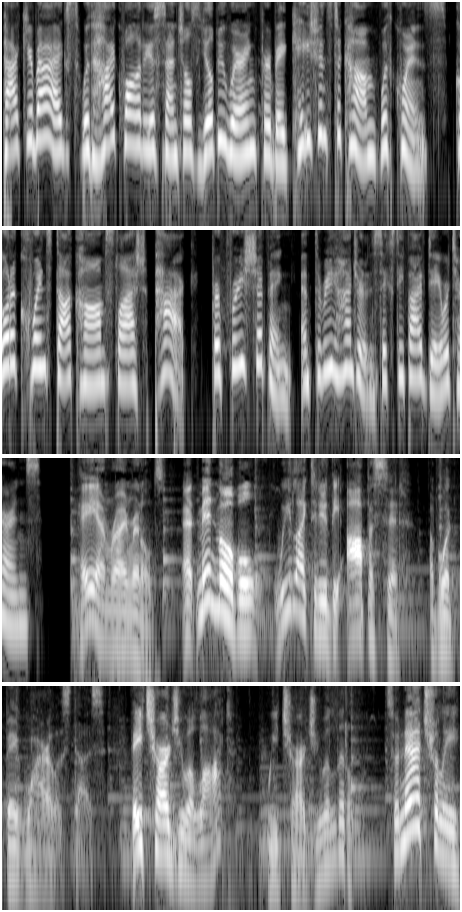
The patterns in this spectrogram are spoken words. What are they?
Pack your bags with high-quality essentials you'll be wearing for vacations to come with Quince. Go to quince.com/pack for free shipping and 365-day returns. Hey, I'm Ryan Reynolds. At Mint Mobile, we like to do the opposite of what Big Wireless does. They charge you a lot, we charge you a little. So naturally,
